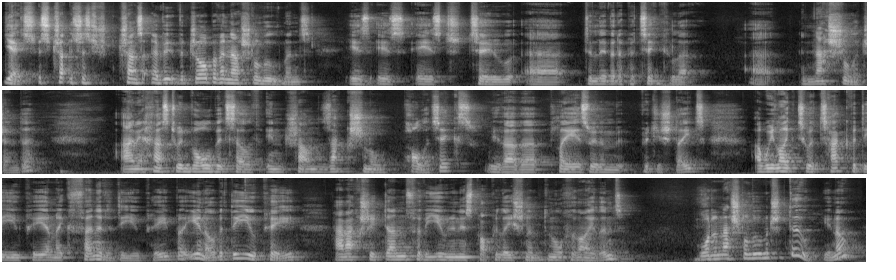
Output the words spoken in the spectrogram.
Yeah, it's, it's, tra- it's just trans- uh, the job of a national movement is is is to uh, deliver a particular uh, national agenda, and it has to involve itself in transactional politics with other players within the British state. And we like to attack the DUP and make fun of the DUP, but you know the DUP have actually done for the unionist population of the north of Ireland what a national movement should do. You know,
